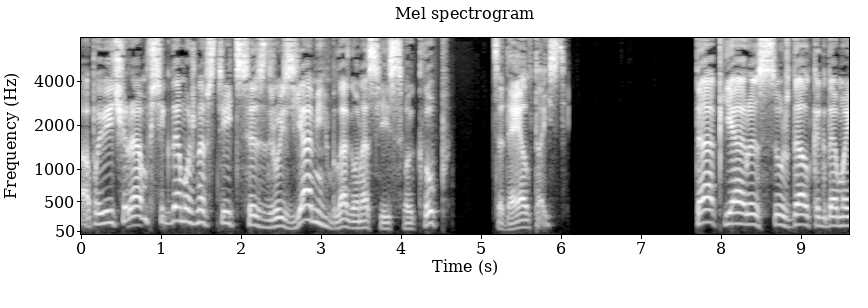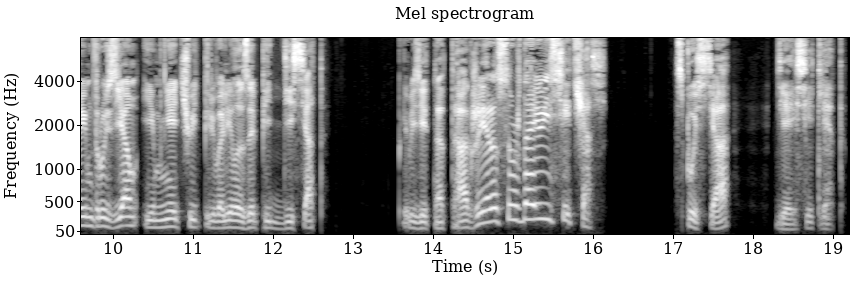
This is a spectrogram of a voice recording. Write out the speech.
а по вечерам всегда можно встретиться с друзьями, благо у нас есть свой клуб, ЦДЛ, то есть. Так я рассуждал, когда моим друзьям и мне чуть перевалило за пятьдесят. Приблизительно так же я рассуждаю и сейчас, спустя десять лет.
